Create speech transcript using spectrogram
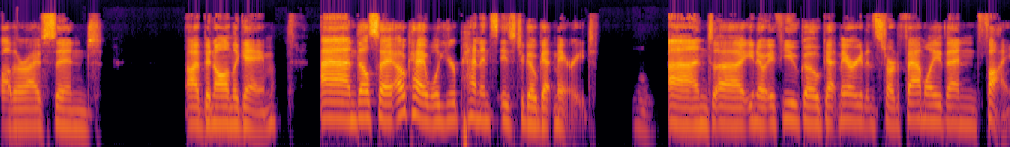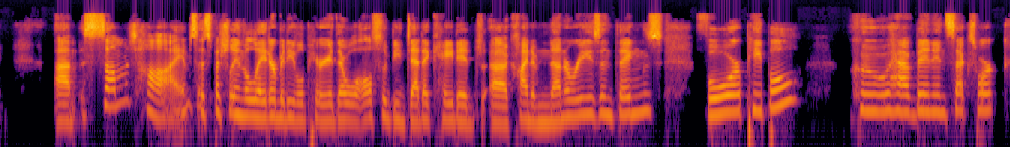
father i've sinned. I've been on the game and they'll say okay well your penance is to go get married. Hmm. and uh you know if you go get married and start a family then fine. Um, sometimes, especially in the later medieval period, there will also be dedicated uh, kind of nunneries and things for people who have been in sex work.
